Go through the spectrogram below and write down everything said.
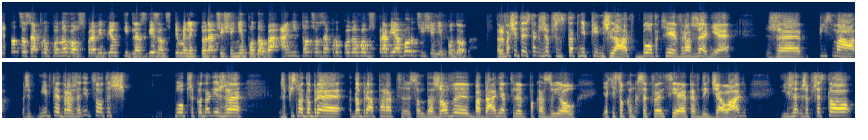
że to, co zaproponował w sprawie piątki dla zwierząt w tym elektoracie się nie podoba, ani to, co zaproponował w sprawie aborcji się nie podoba. Ale właśnie to jest tak, że przez ostatnie pięć lat było takie wrażenie, że pisma, że miałem te wrażenie, co też było przekonanie, że, że pisma dobre, dobry aparat sondażowy, badania, które pokazują, jakie są konsekwencje pewnych działań i że, że przez to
